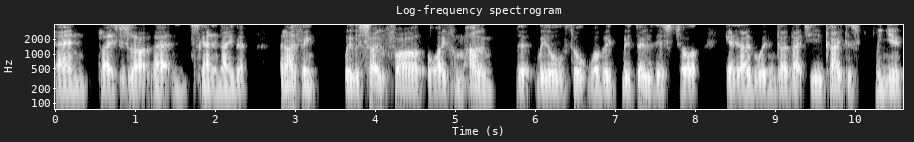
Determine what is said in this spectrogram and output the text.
and places like that and Scandinavia. And I think we were so far away from home that we all thought, well, we'd, we'd do this tour, get it over with, and go back to UK because we knew.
